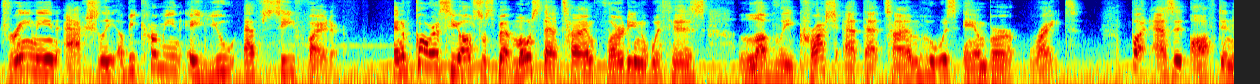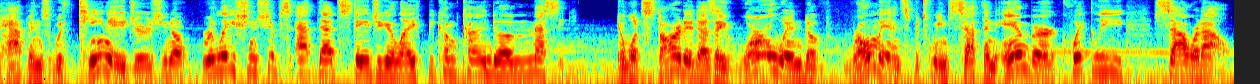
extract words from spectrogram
dreaming actually of becoming a UFC fighter. And of course, he also spent most of that time flirting with his lovely crush at that time, who was Amber Wright. But as it often happens with teenagers, you know, relationships at that stage of your life become kind of messy. And what started as a whirlwind of romance between Seath and Amber quickly soured out.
